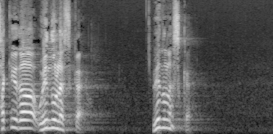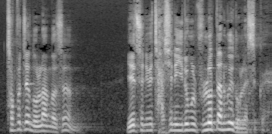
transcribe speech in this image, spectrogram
삭개가 왜 놀랐을까요? 왜 놀랐을까요? 첫 번째 놀란 것은 예수님이 자신의 이름을 불렀다는 거에 놀랐을 거예요.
